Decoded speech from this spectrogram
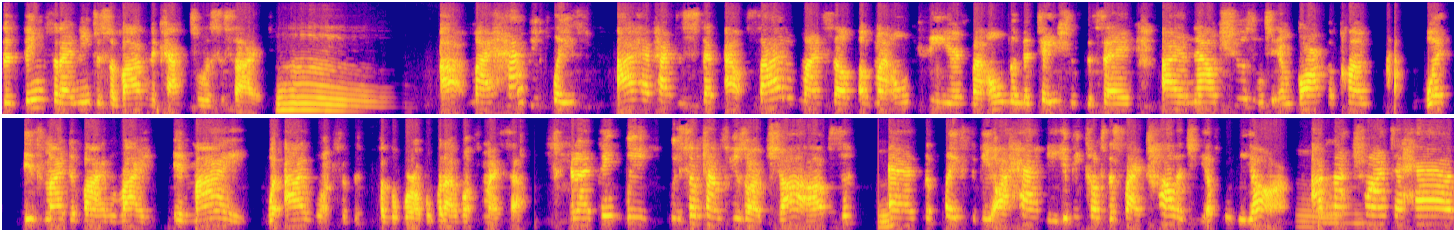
the things that I need to survive in a capitalist society. Mm. Uh, my happy place, I have had to step outside of myself, of my own fears, my own limitations to say, I am now choosing to embark upon what is my divine right in my what I want for the for the world, but what I want for myself. And I think we we sometimes use our jobs mm-hmm. as the place to be our happy. It becomes the psychology of who we are. Mm-hmm. I'm not mm. trying to have,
